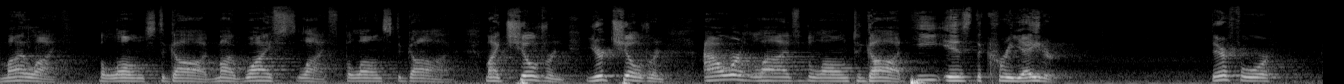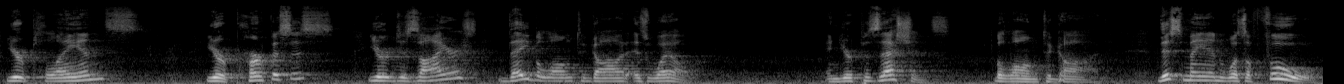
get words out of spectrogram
My life belongs to God. My wife's life belongs to God. My children, your children, our lives belong to God. He is the creator. Therefore, your plans, your purposes, your desires, they belong to God as well. And your possessions belong to God. This man was a fool,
